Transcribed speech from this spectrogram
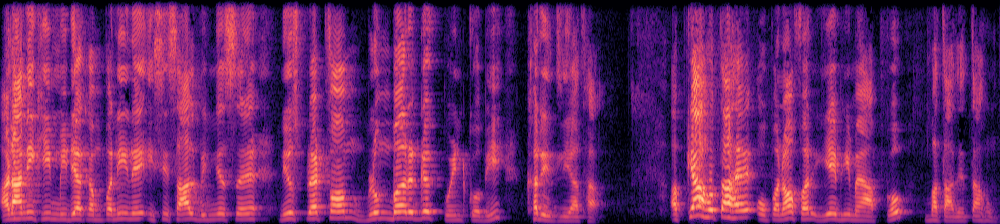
अडानी की मीडिया कंपनी ने इसी साल business news platform Bloomberg Quint को भी खरीद लिया था। अब क्या होता है ओपन ऑफ़र, ये भी मैं आपको बता देता हूँ।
